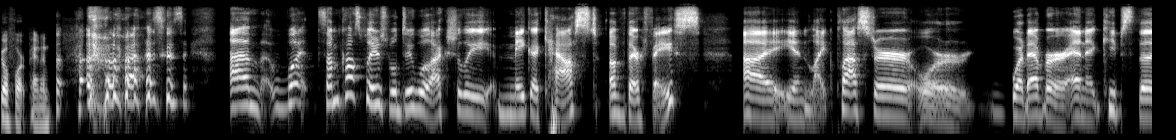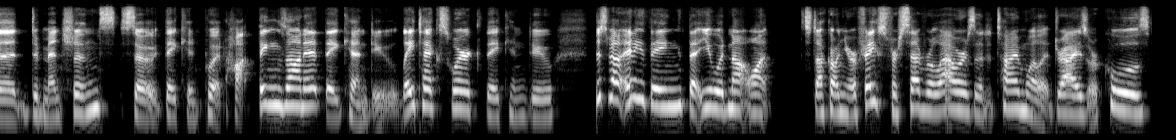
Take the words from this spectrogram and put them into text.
Go for it, Pannon. I was gonna say, um, what some cosplayers will do will actually make a cast of their face uh, in like plaster or whatever, and it keeps the dimensions so they can put hot things on it. They can do latex work. They can do just about anything that you would not want stuck on your face for several hours at a time while it dries or cools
